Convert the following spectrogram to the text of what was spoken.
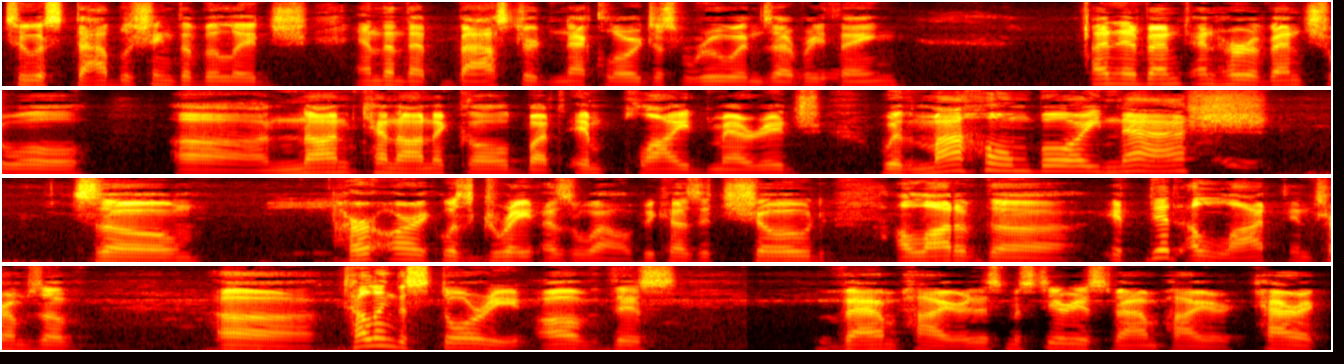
to establishing the village, and then that bastard Neclord just ruins everything, and event and her eventual uh, non-canonical but implied marriage with my homeboy Nash. So her arc was great as well because it showed a lot of the. It did a lot in terms of uh, telling the story of this vampire, this mysterious vampire character.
